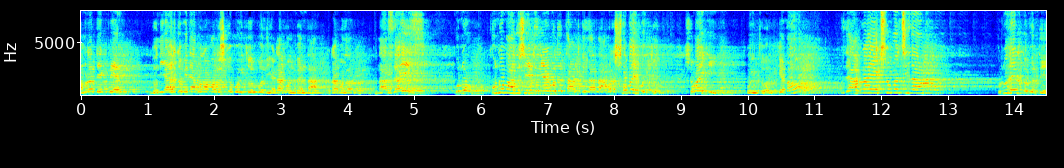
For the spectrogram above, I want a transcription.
আমরা দেখবেন, দুনিয়ার জমিনে আমরা মানুষকে বৈতল বলি এটা বলবেন না, এটা বলা না যাইজ কোনো কোনো মানুষ এই দুনিয়ার মধ্যে তাঁত গেলাম না, আমরা সবাই বৈতল সবাই কি? বৈতল কেন? যে আমরা এক সময় ছিলাম রুহের জগতে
